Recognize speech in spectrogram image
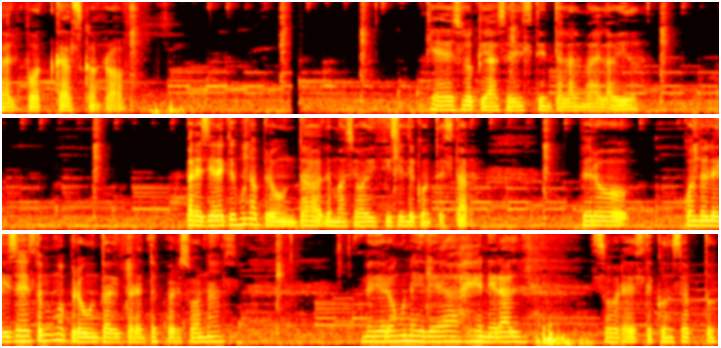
al podcast con Rob. ¿Qué es lo que hace distinta al alma de la vida? Pareciera que es una pregunta demasiado difícil de contestar, pero cuando le hice esta misma pregunta a diferentes personas, me dieron una idea general sobre este concepto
